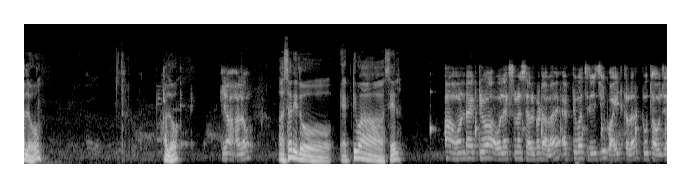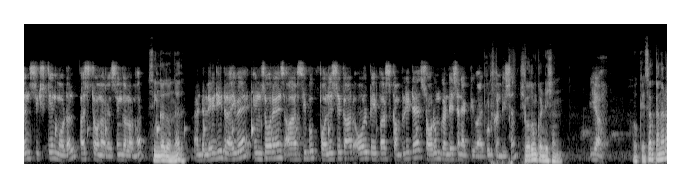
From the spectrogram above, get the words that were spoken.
ಹಲೋ ಹಲೋ Yeah, hello. ಸರ್ ಇದು ಆ್ಯಕ್ಟಿವಾ ಸೇಲ್ हाँ होंडा एक्टिवा ओलेक्स में सेल पे डाला है एक्टिवा 3G white colour 2016 model first owner है single owner single owner and lady drive है insurance RC book policy card all papers complete है शोरूम कंडीशन एक्टिवा है गुड कंडीशन ಶೋರೂಮ್ ಕಂಡೀಷನ್ या ಓಕೆ ಸರ್ ಕನ್ನಡ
